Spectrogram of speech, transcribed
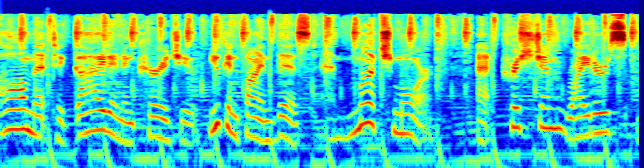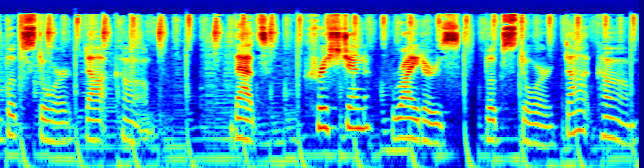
all meant to guide and encourage you. You can find this and much more at ChristianWritersBookstore.com. That's ChristianWritersBookstore.com.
